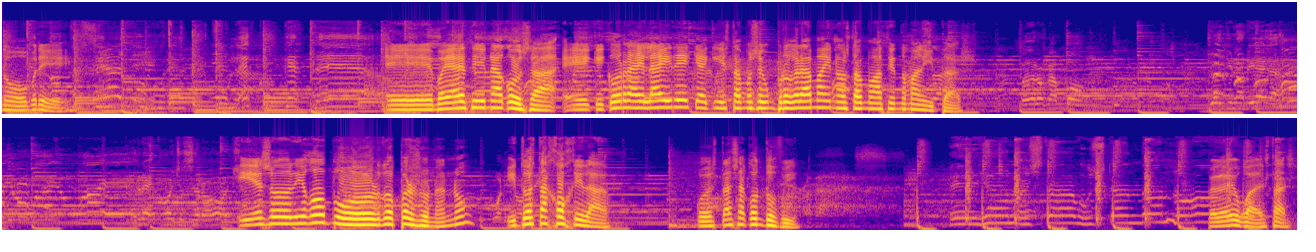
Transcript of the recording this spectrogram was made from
No, hombre. Eh, voy a decir una cosa. eh, que corra el aire, que aquí estamos en un programa y no estamos haciendo manitas. Y eso digo por dos personas, ¿no? Y tú estás cogida. O estás a con tu fi. Pero da igual, estás.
